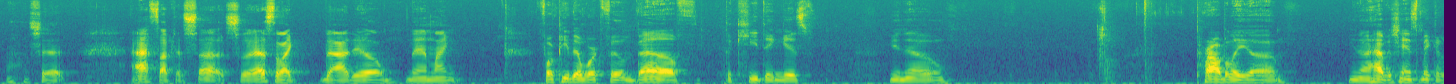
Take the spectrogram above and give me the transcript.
shit, that fucking sucks. So that's like the ideal. Then like for people that work for Bell, the key thing is, you know, probably uh, you know have a chance to make a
